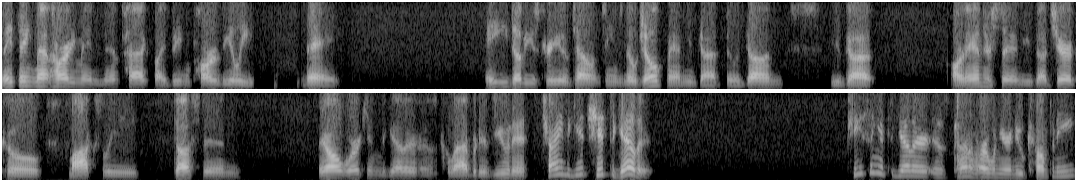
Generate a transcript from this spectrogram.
They think Matt Hardy made an impact by being part of the elite. They. AEW's creative talent team's no joke, man. You've got Billy Gunn, you've got Arn Anderson, you've got Jericho, Moxley, Dustin. They're all working together as a collaborative unit, trying to get shit together. Piecing it together is kind of hard when you're a new company.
